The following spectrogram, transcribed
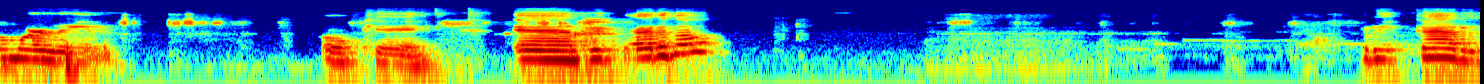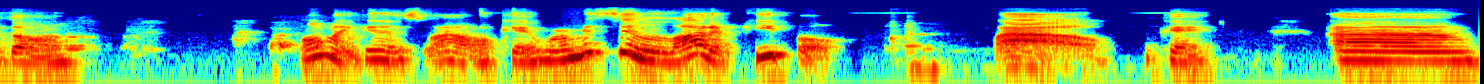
Oh, Marlene. Okay. And Ricardo? Ricardo. Oh my goodness, wow. Okay, we're missing a lot of people. Wow. Okay. Um,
